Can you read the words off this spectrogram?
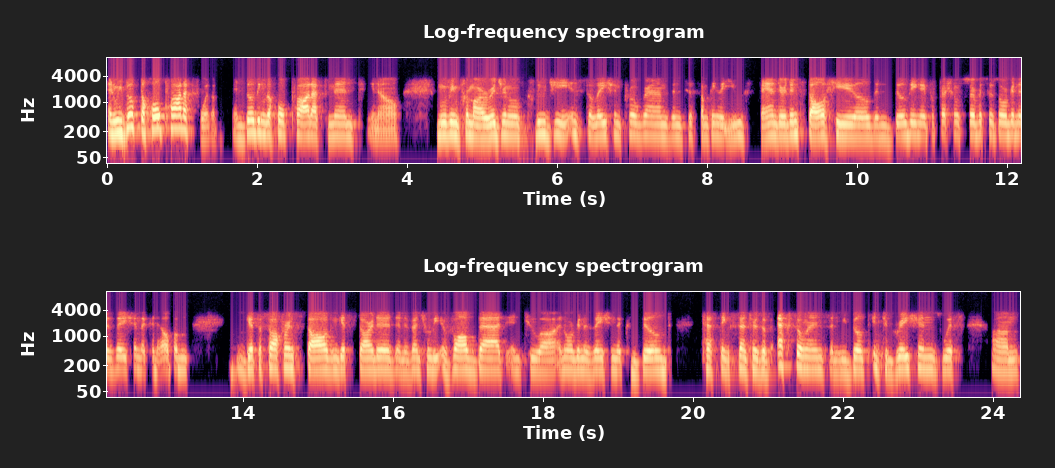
And we built the whole product for them. And building the whole product meant, you know, moving from our original Kludgy installation programs into something that used standard InstallShield and building a professional services organization that could help them get the software installed and get started and eventually evolve that into uh, an organization that could build testing centers of excellence. And we built integrations with um,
